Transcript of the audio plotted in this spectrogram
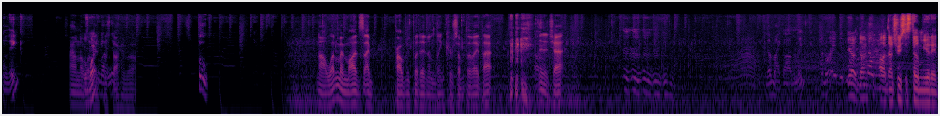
Link? I don't know What? what, link he's talking about. Who? No, one of my mods, I probably put in a link or something like that in the chat. Mm, mm, mm, mm, mm. I'm like, uh, Link? Oh, Yo, nothing. Oh, Dontreuse is still muted.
